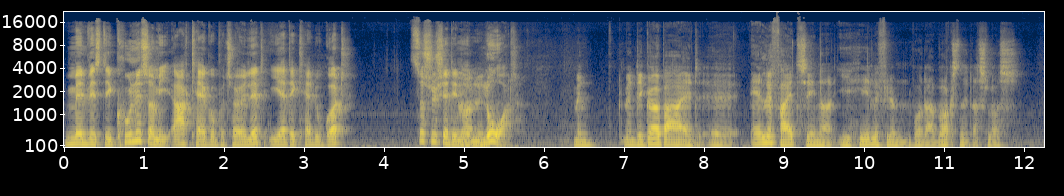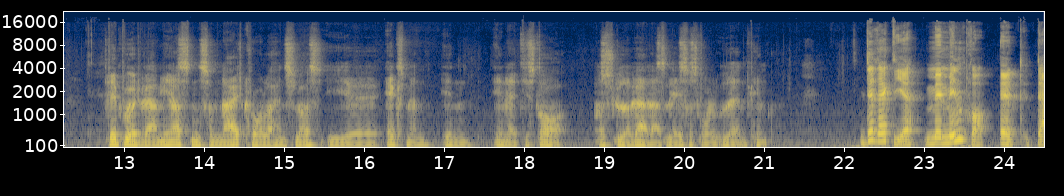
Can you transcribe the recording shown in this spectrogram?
Men hvis det kunne som i, ah, kan jeg gå på toilet? Ja, det kan du godt. Så synes jeg, det er noget men- lort. Men, men det gør bare, at øh, alle fight-scener i hele filmen, hvor der er voksne, der slås, det burde være mere sådan, som Nightcrawler han slås i øh, X-Men, end, end at de står og skyder hver deres laserstråle ud af en pind. Det er rigtigt, ja. Med mindre, at der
